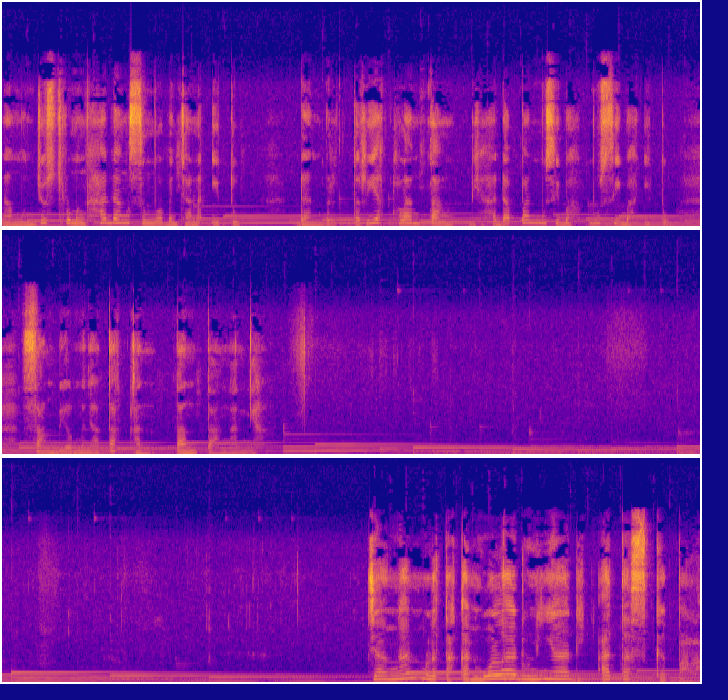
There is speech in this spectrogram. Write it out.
namun justru menghadang semua bencana itu dan berteriak lantang di hadapan musibah-musibah itu sambil menyatakan tantangannya. Jangan meletakkan bola dunia di atas kepala.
